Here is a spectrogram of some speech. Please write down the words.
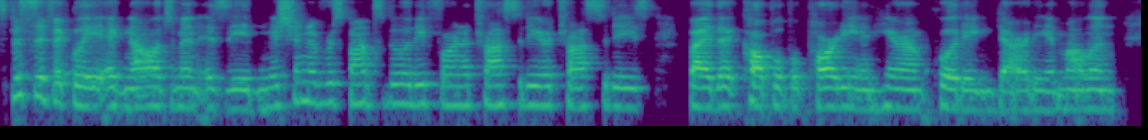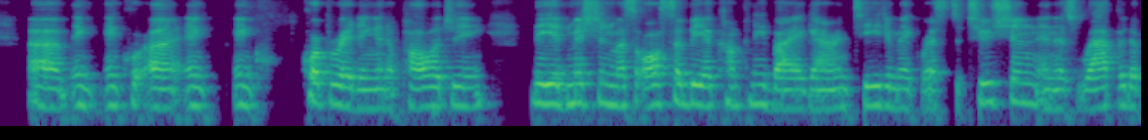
Specifically, acknowledgement is the admission of responsibility for an atrocity or atrocities by the culpable party. And here I'm quoting Darity and Mullen, um, in, in, uh, in, incorporating an apology. The admission must also be accompanied by a guarantee to make restitution in as rapid a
